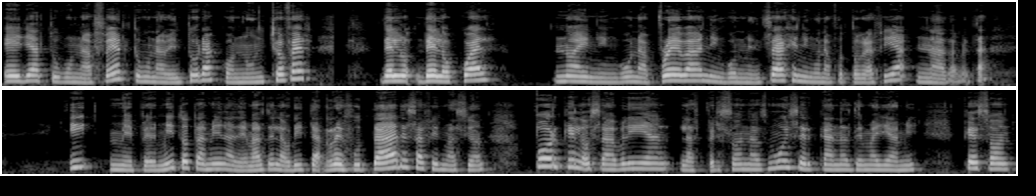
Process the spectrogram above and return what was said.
ella tuvo una fe, tuvo una aventura con un chofer, de lo, de lo cual no hay ninguna prueba, ningún mensaje, ninguna fotografía, nada, ¿verdad? Y me permito también, además de Laurita, refutar esa afirmación porque lo sabrían las personas muy cercanas de Miami, que son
